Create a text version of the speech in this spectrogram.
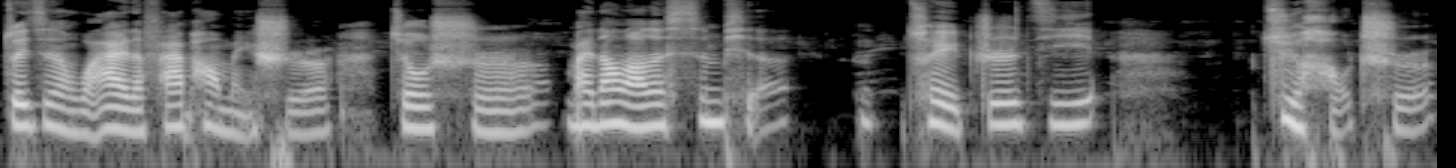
最近我爱的发胖美食就是麦当劳的新品脆汁鸡，巨好吃，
